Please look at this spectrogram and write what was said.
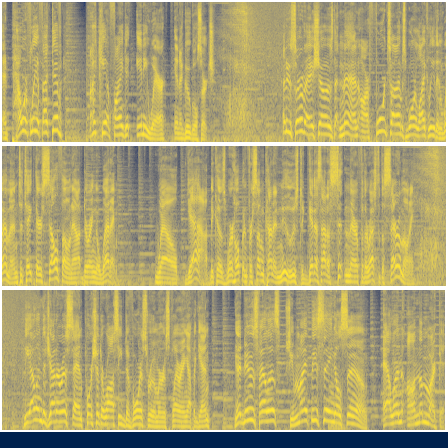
and powerfully effective, I can't find it anywhere in a Google search. A new survey shows that men are four times more likely than women to take their cell phone out during a wedding. Well, yeah, because we're hoping for some kind of news to get us out of sitting there for the rest of the ceremony. The Ellen DeGeneres and Portia de Rossi divorce rumors flaring up again. Good news, fellas! She might be single soon. Ellen on the market.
